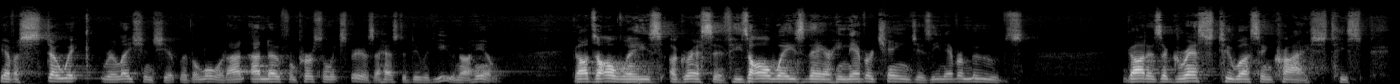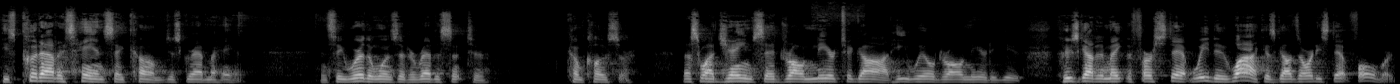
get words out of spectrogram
You have a stoic relationship with the Lord. I, I know from personal experience it has to do with you, not Him. God's always aggressive, He's always there. He never changes, He never moves. God is aggressive to us in Christ. He's, he's put out His hand, say, Come, just grab my hand. And see, we're the ones that are reticent to come closer. That's why James said, Draw near to God. He will draw near to you. Who's got to make the first step? We do. Why? Because God's already stepped forward.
